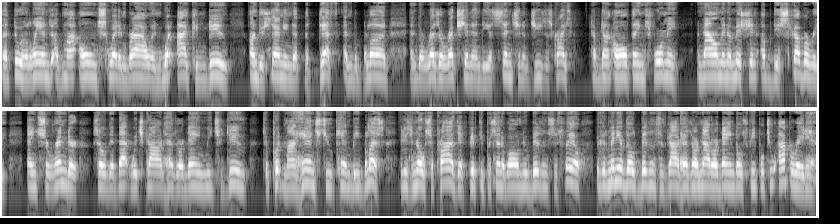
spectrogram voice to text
uh, through a lens of my own sweat and brow and what I can do understanding that the death and the blood and the resurrection and the ascension of Jesus Christ have done all things for me. Now I'm in a mission of discovery and surrender so that that which God has ordained me to do to put my hands to can be blessed. It is no surprise that 50% of all new businesses fail because many of those businesses God has are not ordained those people to operate in.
